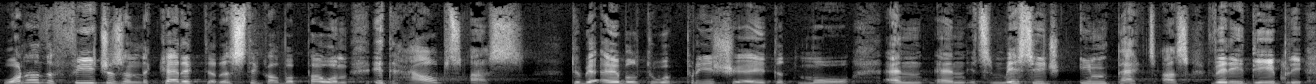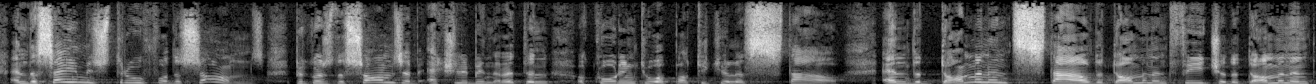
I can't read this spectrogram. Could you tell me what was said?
what are the features and the characteristic of a poem, it helps us to be able to appreciate it more, and, and its message impacts us very deeply. And the same is true for the Psalms, because the Psalms have actually been written according to a particular style. And the dominant style, the dominant feature, the dominant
